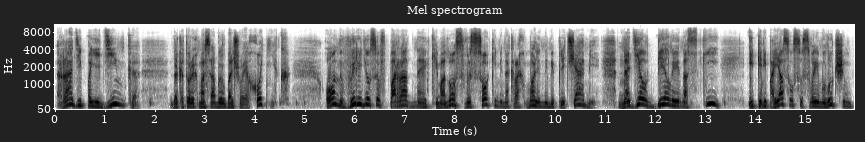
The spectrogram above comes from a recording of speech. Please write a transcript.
Ради поединка, до которых Маса был большой охотник, он вырядился в парадное кимоно с высокими накрахмаленными плечами, надел белые носки и перепоясался своим лучшим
